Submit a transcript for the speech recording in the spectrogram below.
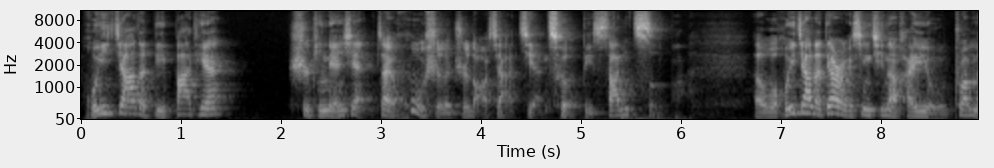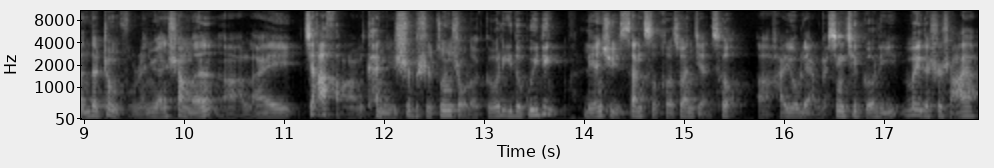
回家的第八天，视频连线，在护士的指导下检测第三次啊。呃，我回家的第二个星期呢，还有专门的政府人员上门啊，来家访，看你是不是遵守了隔离的规定。连续三次核酸检测啊，还有两个星期隔离，为的是啥呀？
